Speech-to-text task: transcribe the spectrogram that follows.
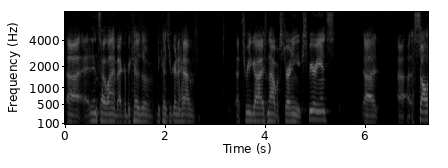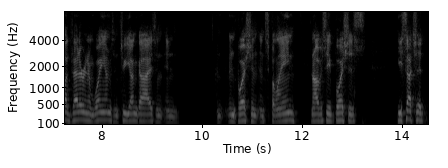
uh, an inside linebacker because of because you're going to have uh, three guys now with starting experience. Uh, a solid veteran in Williams and two young guys in in, in Bush and, and Spillane. And obviously Bush is he's such an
